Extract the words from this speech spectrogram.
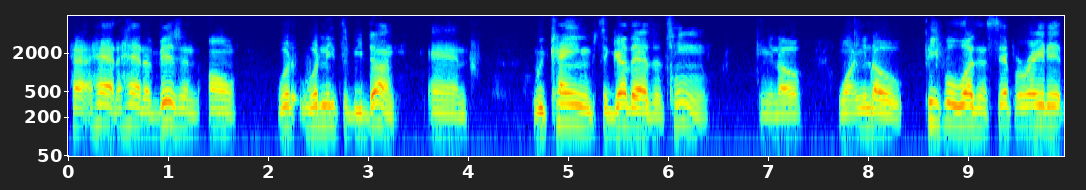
had had had a vision on what what needs to be done, and we came together as a team. You know, one you know people wasn't separated.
